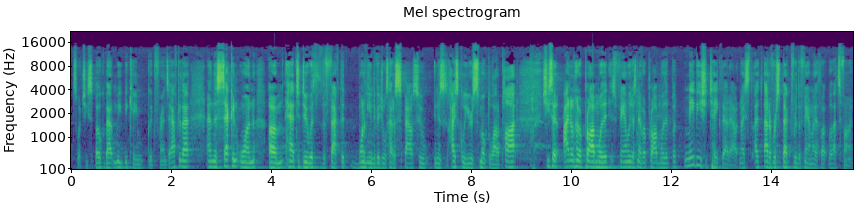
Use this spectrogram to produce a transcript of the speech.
it's what she spoke about, and we became good friends after that. And the second one um, had to do with the fact that one of the individuals had a spouse who, in his high school years, smoked a lot of pot. She said, I don't have a problem with it, his family doesn't have a problem with it, but maybe you should take that out. And I, out of respect for the family, I thought, well, that's fine.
